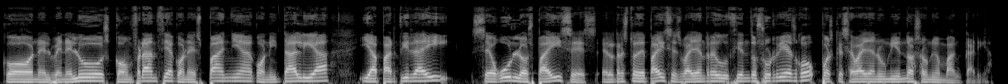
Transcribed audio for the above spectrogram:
con el Benelux, con Francia, con España, con Italia y a partir de ahí según los países, el resto de países vayan reduciendo su riesgo, pues que se vayan uniendo a esa unión bancaria.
